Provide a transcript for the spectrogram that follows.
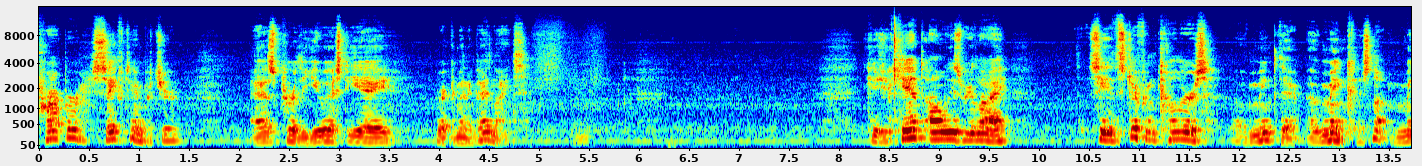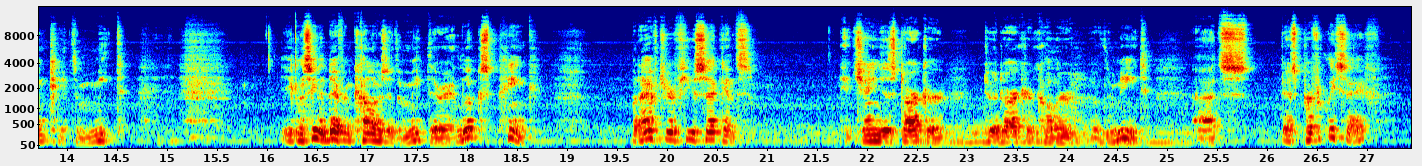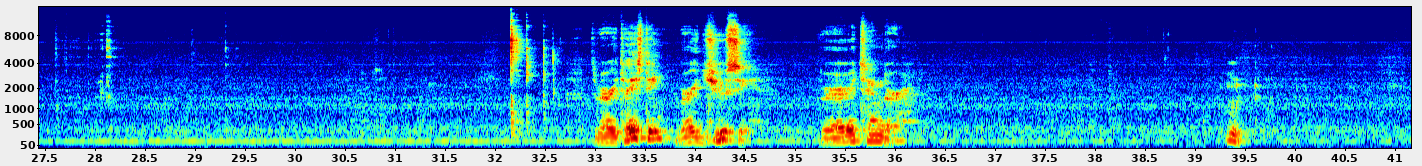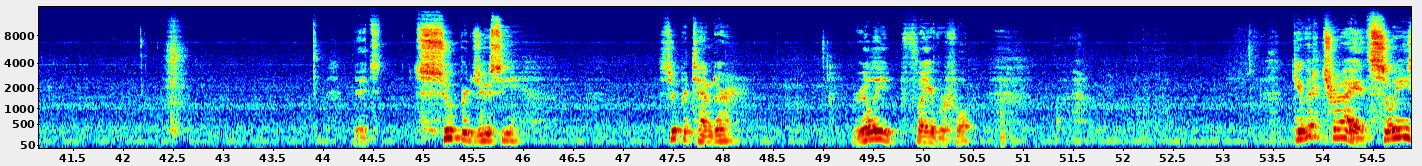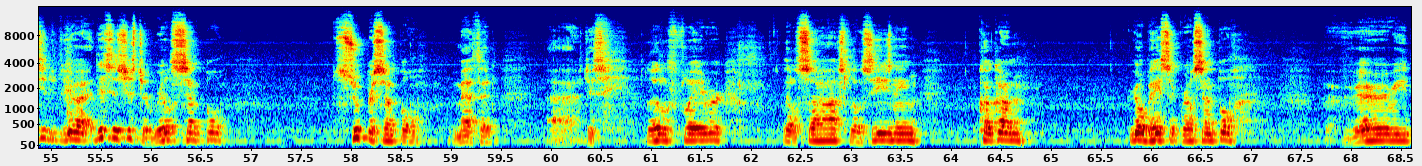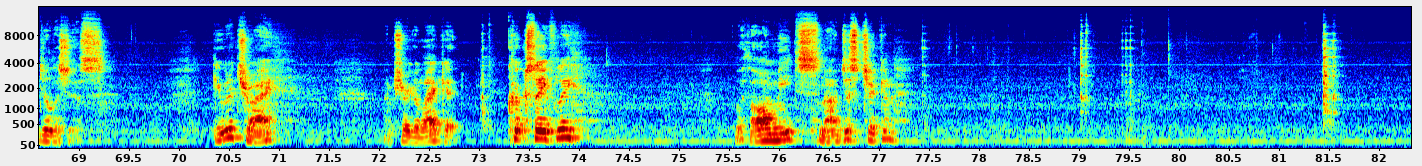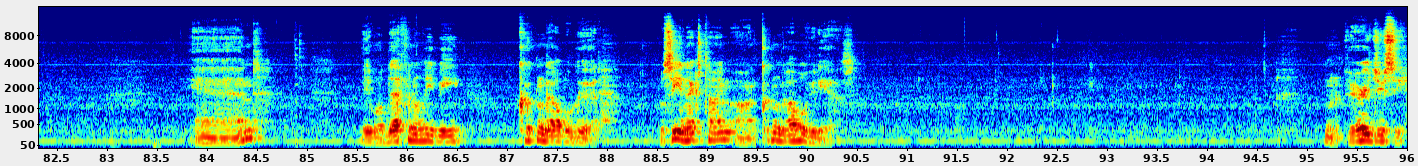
proper safe temperature as per the USDA recommended guidelines because you can't always rely see it's different colors of mink there of mink it's not mink it's meat you can see the different colors of the meat there. It looks pink, but after a few seconds, it changes darker to a darker color of the meat. Uh, it's, it's perfectly safe. It's very tasty, very juicy, very tender. Hmm. It's super juicy, super tender, really flavorful. Give it a try. It's so easy to do. This is just a real simple, super simple method. Uh, just little flavor, little sauce, little seasoning, cook them. Real basic, real simple, but very delicious. Give it a try. I'm sure you'll like it. Cook safely with all meats, not just chicken. And it will definitely be Cook and Gobble good. We'll see you next time on Cook and Gobble videos. Very juicy.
